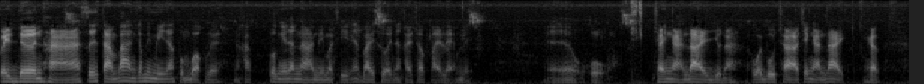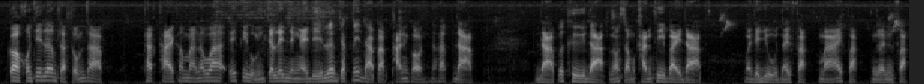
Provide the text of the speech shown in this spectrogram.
ไปเดินหาซื้อตามบ้านก็ไม่มีนะ ผมบอกเลยนะครับ พวกนี้นานๆมีมาทีเนี่ยใบสวยนะ ใครชอบปลายแหลมเลยเออโอ้โหใช้งานได้อยู่นะ เอาไว้บูชาใช้งานได้นะครับ ก็คนที่เริ่มสะสมดาบทักทายเข้ามานะว่า เอ้พี่ผมจะเล่นยังไงดี เริ่มจากนี่ดาบหลักพันก่อนนะครับ ดาบ ดาบก็คือดาบเนาะสำคัญที่ใบดาบ มันจะอยู่ในฝักไม้ฝักเงินฝัก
